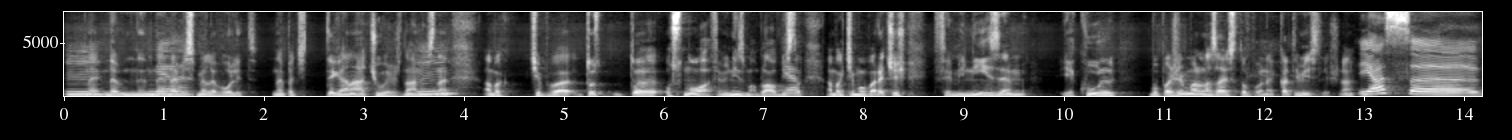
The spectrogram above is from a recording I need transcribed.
Mm. Ne, ne, ne, ne, ne bi smele voliti. Ne, pač tega ne čuješ danes. Mm. Ampak pa, to, to je osnova feminizma, bla, v bistvu. yeah. Ja. Ampak če mu pa rečeš, feminizem je kul. Cool, bo pa že malo nazaj stopil. Ne? Kaj ti misliš? Ne? Jaz uh,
